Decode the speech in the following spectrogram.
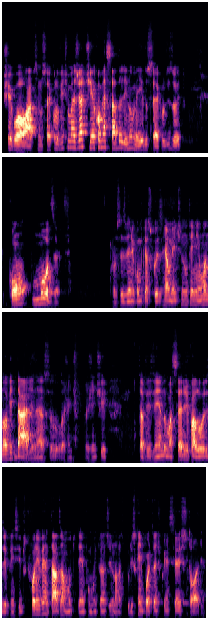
chegou ao ápice no século XX, mas já tinha começado ali no meio do século XVIII com Mozart para vocês verem como que as coisas realmente não tem nenhuma novidade, né? A gente a gente está vivendo uma série de valores e princípios que foram inventados há muito tempo, muito antes de nós. Por isso que é importante conhecer a história.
